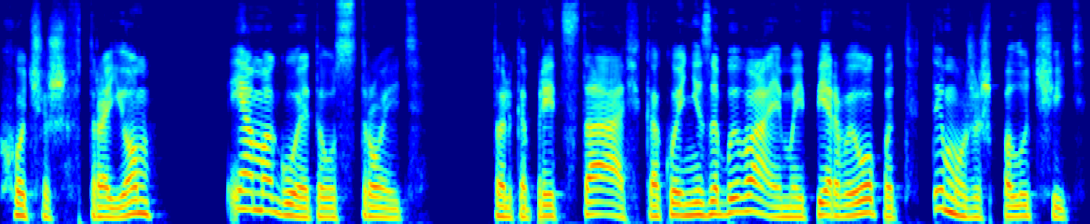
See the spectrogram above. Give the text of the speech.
«Хочешь втроем? Я могу это устроить. Только представь, какой незабываемый первый опыт ты можешь получить».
